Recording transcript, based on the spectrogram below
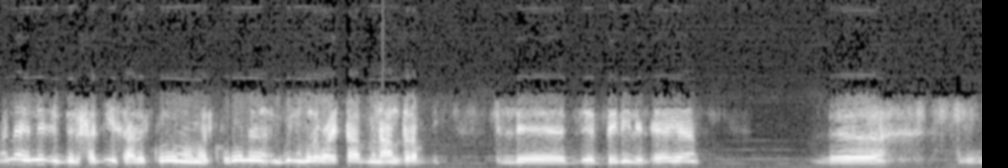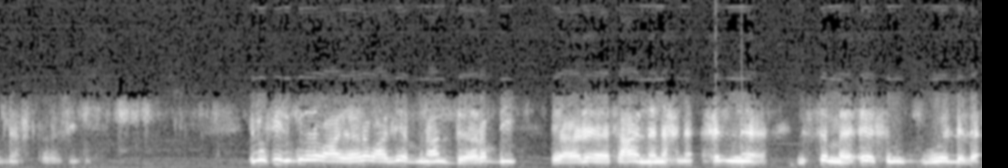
معناها نجد الحديث على الكورونا وما الكورونا نقول لهم روح عقاب من عند ربي ال- الدليل الآية المفيد يقول روعة روعة عذاب من عند ربي على أفعالنا نحن هل نسمى آثم ولا لا؟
